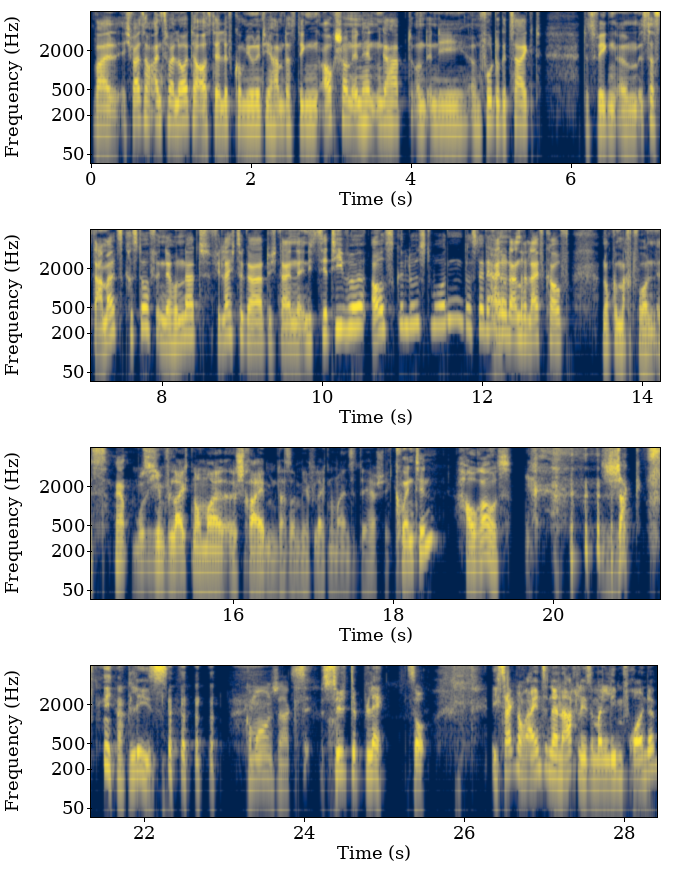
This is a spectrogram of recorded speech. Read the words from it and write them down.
weil ich weiß auch, ein, zwei Leute aus der Live-Community haben das Ding auch schon in Händen gehabt und in die ein Foto gezeigt. Deswegen ähm, ist das damals, Christoph, in der 100 vielleicht sogar durch deine Initiative ausgelöst worden, dass da der Ja. ein oder andere Live-Kauf noch gemacht worden ist. Ja. Muss ich ihm vielleicht noch mal äh, schreiben, dass er mir vielleicht noch mal eins hinterher schickt. Quentin, hau raus. Jacques, Ja. please. Come on, Jacques. S'il te plaît. So. Ich zeige noch eins in der Nachlese, meine lieben Freunde.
